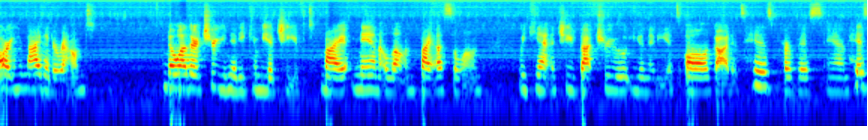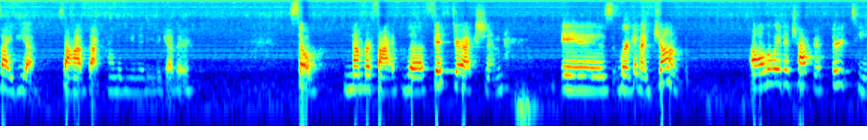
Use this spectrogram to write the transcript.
are united around. No other true unity can be achieved by man alone, by us alone. We can't achieve that true unity. It's all God. It's His purpose and His idea to have that kind of unity together. So, number five, the fifth direction is we're going to jump all the way to chapter 13,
